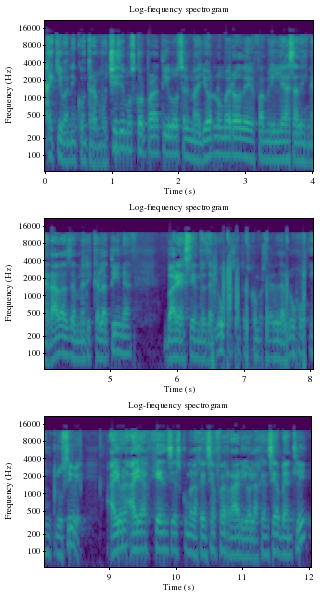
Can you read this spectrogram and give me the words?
Aquí van a encontrar muchísimos corporativos, el mayor número de familias adineradas de América Latina, varias tiendas de lujo, centros comerciales de lujo, inclusive hay, hay agencias como la agencia Ferrari o la agencia Bentley,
